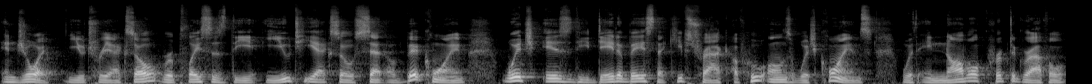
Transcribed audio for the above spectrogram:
enjoy. Utreexo replaces the UTXO set of Bitcoin, which is the database that keeps track of who owns which coins, with a novel cryptographic,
